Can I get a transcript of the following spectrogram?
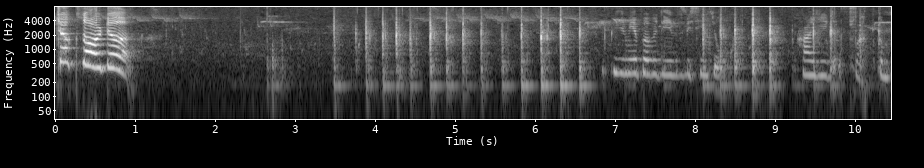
çok zordu. Bizim yapabildiğimiz bir şey yok. Hayır ıslattım.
